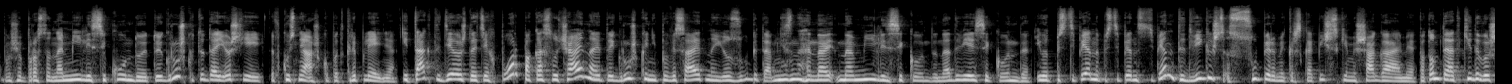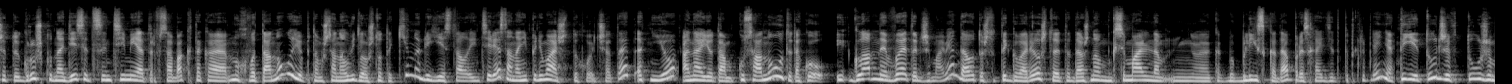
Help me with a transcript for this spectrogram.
вообще просто на миллисекунду эту игрушку, ты даешь ей вкусняшку подкрепления. И так ты делаешь до тех пор, пока случайно эта игрушка не повисает на ее зубе, там, не знаю, на, на миллисекунду, на две секунды. И вот постепенно, постепенно, постепенно ты двигаешься супер микроскопическими шагами. Потом ты откидываешь эту игрушку на 10 сантиметров метров. Собака такая, ну, хватанула ее, потому что она увидела, что-то кинули, ей стало интересно, она не понимает, что ты хочешь от, от нее. Она ее там кусанула, ты такой... И главное, в этот же момент, да, вот то, что ты говорил, что это должно максимально как бы близко, да, происходить это подкрепление, ты ей тут же в ту же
